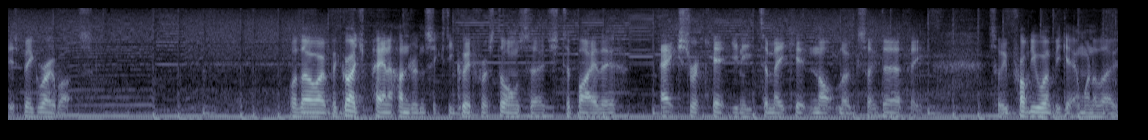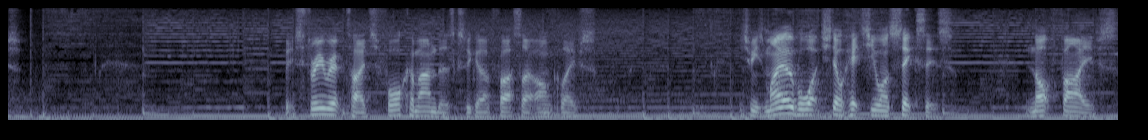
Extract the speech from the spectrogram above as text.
is big robots. Although I begrudge paying 160 quid for a Storm Surge to buy the extra kit you need to make it not look so dirty. So we probably won't be getting one of those. But it's three Riptides, four Commanders, because we're going Farsight Enclaves. Which means my Overwatch still hits you on sixes, not fives.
